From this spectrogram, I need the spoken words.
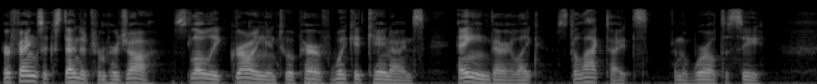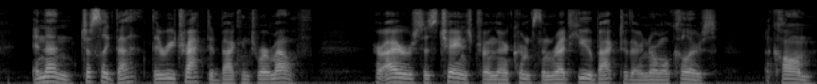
Her fangs extended from her jaw, slowly growing into a pair of wicked canines, hanging there like stalactites from the world to see. And then, just like that, they retracted back into her mouth. Her irises changed from their crimson red hue back to their normal colors, a calm,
